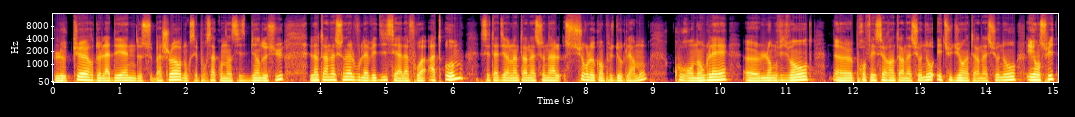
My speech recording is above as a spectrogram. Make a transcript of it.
le cœur de l'ADN de ce bachelor, donc c'est pour ça qu'on insiste bien dessus. L'international, vous l'avez dit, c'est à la fois at home, c'est-à-dire l'international sur le campus de Clermont, cours en anglais, langue vivante, professeurs internationaux, étudiants internationaux, et ensuite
